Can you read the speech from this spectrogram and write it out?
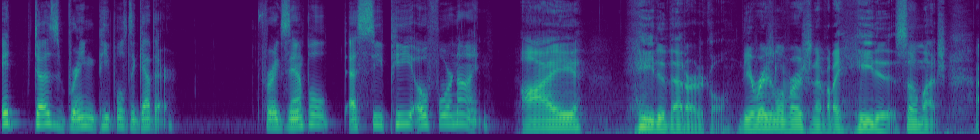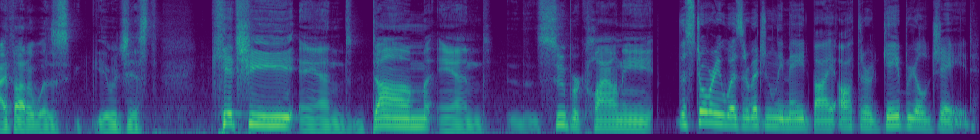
it does bring people together. For example, SCP 049. I hated that article. The original version of it, I hated it so much. I thought it was it was just kitschy and dumb and super clowny. The story was originally made by author Gabriel Jade,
